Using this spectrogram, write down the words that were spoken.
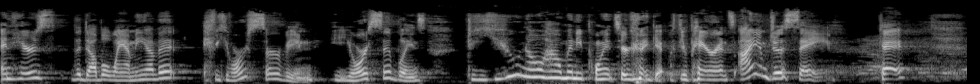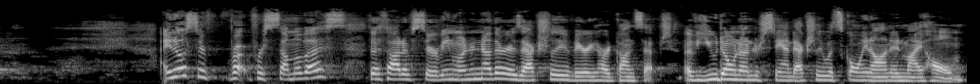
And here's the double whammy of it. If you're serving your siblings, do you know how many points you're going to get with your parents? I am just saying. Okay. I know for some of us, the thought of serving one another is actually a very hard concept of you don't understand actually what's going on in my home.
